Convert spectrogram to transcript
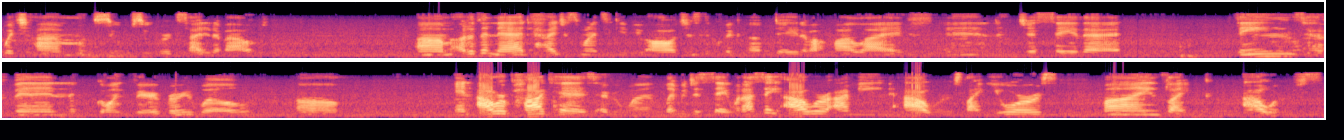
which I'm super, super excited about. Um, other than that, I just wanted to give you all just a quick update about my life and just say that things have been going very, very well. Um, and our podcast, everyone, let me just say, when I say our, I mean ours, like yours, mine's, like ours.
